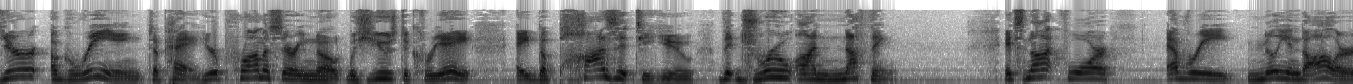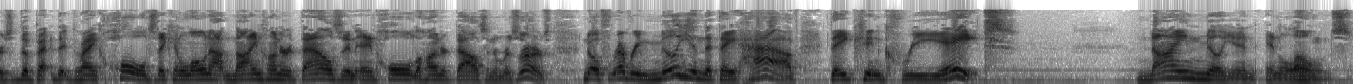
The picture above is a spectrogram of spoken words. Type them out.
You're agreeing to pay. Your promissory note was used to create a deposit to you that drew on nothing. It's not for every million dollars the, ba- the bank holds, they can loan out 900,000 and hold 100,000 in reserves. No, for every million that they have, they can create 9 million in loans.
